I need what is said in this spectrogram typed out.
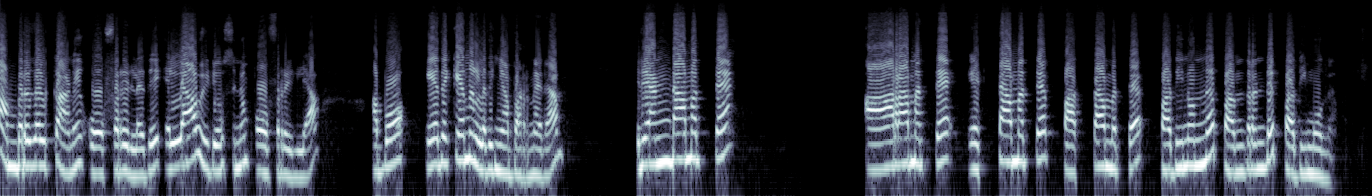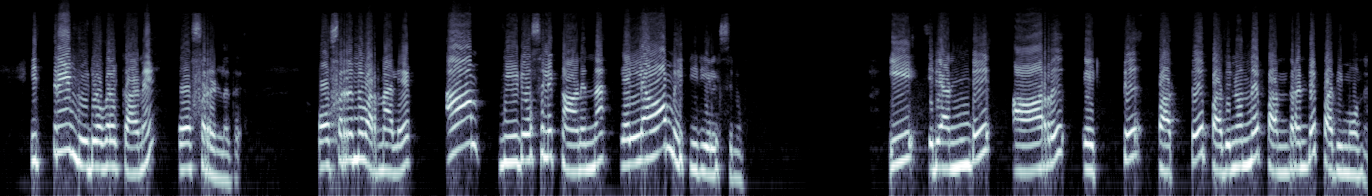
നമ്പറുകൾക്കാണ് ഓഫർ ഉള്ളത്. എല്ലാ വീഡിയോസിനും ഓഫർ ഇല്ല. അപ്പോ ഏതൊക്കെയാന്നുള്ളത് ഞാൻ പറഞ്ഞുതരാം. രണ്ടാമത്തെ ആറാമത്തെ എട്ടാമത്തെ പത്താമത്തെ പതിനൊന്ന് പന്ത്രണ്ട് പതിമൂന്ന്. ഇത്രയും വീഡിയോകൾക്കാണ് ഓഫർ ഉള്ളത്. ഓഫർ എന്ന് പറഞ്ഞാൽ ആ വീഡിയോസിൽ കാണുന്ന എല്ലാ മെറ്റീരിയൽസിനും ഈ രണ്ട് ആറ് എട്ട് പത്ത് പതിനൊന്ന് പന്ത്രണ്ട് പതിമൂന്ന്.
